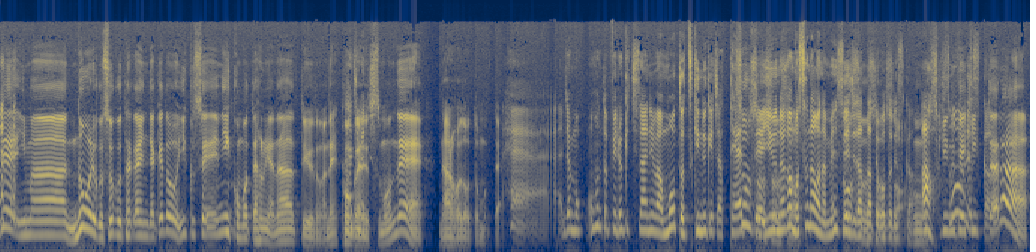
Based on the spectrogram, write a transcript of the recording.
で今能力すごく高いんだけど育成に困ってあるんやなっていうのがね今回の質問でなるほどと思って。へえじゃあもう本当ピロ吉さんにはもっと突き抜けちゃってっていうのがもう素直なメッセージだったってことですか？突き抜け切ったら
